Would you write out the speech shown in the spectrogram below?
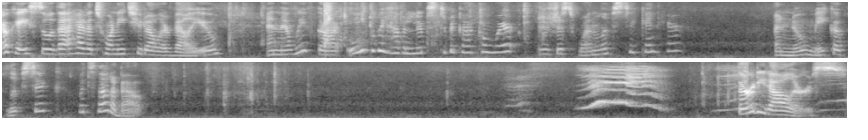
Okay, so that had a $22 value. And then we've got, oh, do we have a lipstick I can wear? There's just one lipstick in here? A no makeup lipstick? What's that about? $30.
